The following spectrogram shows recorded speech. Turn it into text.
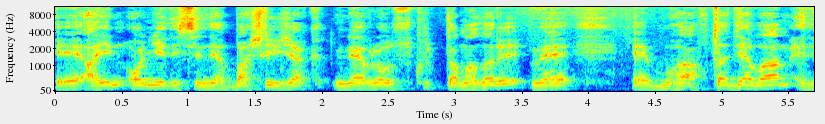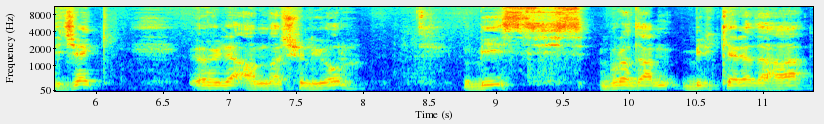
e, ayın 17'sinde başlayacak Nevroz kutlamaları ve e, bu hafta devam edecek. Öyle anlaşılıyor. Biz buradan bir kere daha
